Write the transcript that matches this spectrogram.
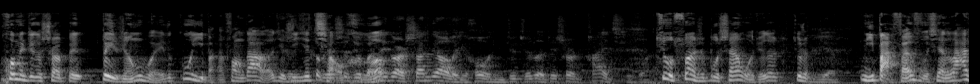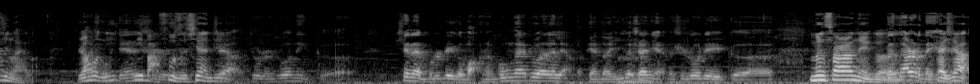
后面这个事儿被被人为的故意把它放大了，而且是一些巧是就把合那。段删掉了以后，你就觉得这事儿太奇怪了。就算是不删，我觉得就是你把反腐线拉进来了，然后你你把父子线这这样，就是说那个现在不是这个网上公开出来的两个片段，一个删减的是说这个闷三儿那个闷三儿的那代驾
